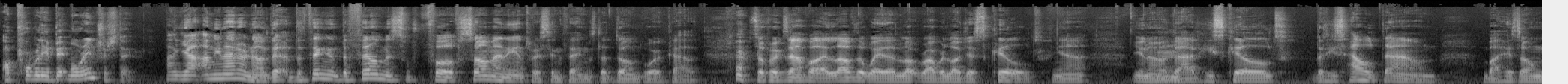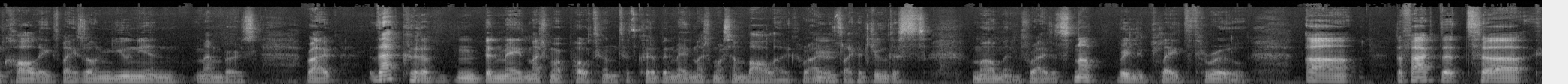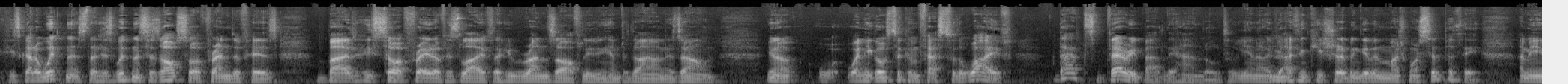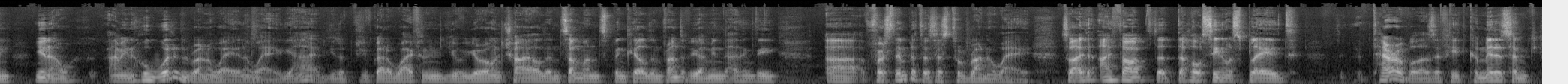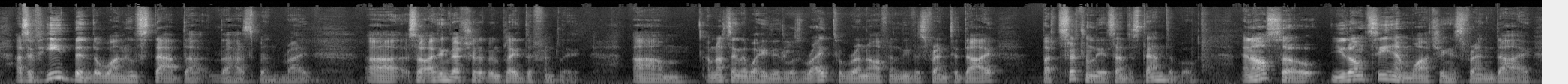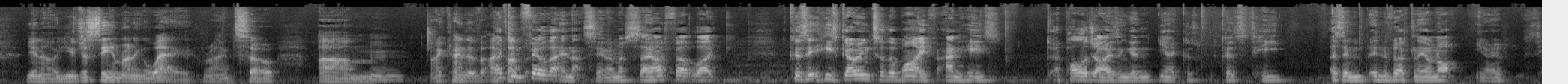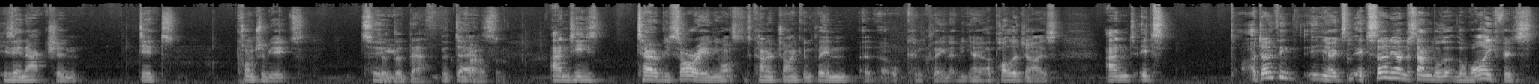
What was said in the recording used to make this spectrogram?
are probably a bit more interesting. Uh, yeah, I mean, I don't know. The the thing, the film is full of so many interesting things that don't work out. so, for example, I love the way that Robert Lodge is killed. Yeah, you know that he's killed, that he's held down by his own colleagues, by his own union members, right? That could have been made much more potent. It could have been made much more symbolic, right? It's like a Judas moment, right? It's not really played through. Uh, the fact that uh, he's got a witness, that his witness is also a friend of his, but he's so afraid of his life that he runs off, leaving him to die on his own. You know, w- when he goes to confess to the wife, that's very badly handled. You know, I think he should have been given much more sympathy. I mean, you know, I mean, who wouldn't run away in a way? Yeah, you, you've got a wife and you, your own child, and someone's been killed in front of you. I mean, I think the uh, first impetus is to run away. So I, I thought that the whole scene was played terrible, as if he'd committed some, as if he'd been the one who stabbed the, the husband, right? Uh, so I think that should have been played differently. Um, I'm not saying that what he did was right to run off and leave his friend to die, but certainly it's understandable. And also, you don't see him watching his friend die. You know, you just see him running away, right? So, um, I kind of I. I didn't feel that in that scene. I must say, I felt like because he's going to the wife and he's apologising, and you know, because he, as in inadvertently or not, you know, his inaction did contribute to, to the death, the death, her and he's terribly sorry, and he wants to kind of try and come clean, uh, or come clean, you know, apologise, and it's. I don't think you know. It's it's certainly understandable that the wife is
